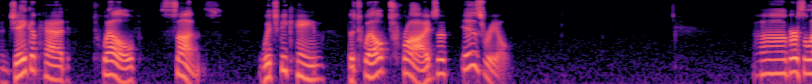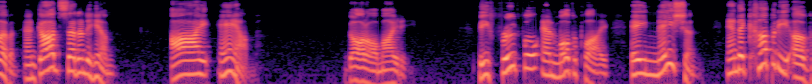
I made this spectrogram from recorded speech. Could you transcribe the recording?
And Jacob had 12 sons, which became the 12 tribes of Israel. Uh, verse 11 And God said unto him, I am God Almighty. Be fruitful and multiply. A nation and a company of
